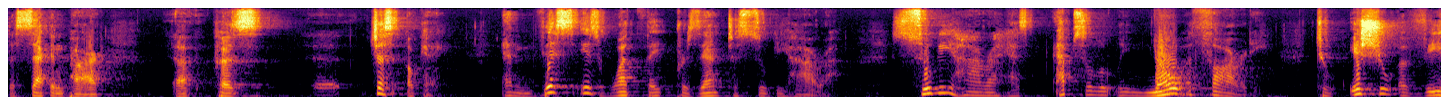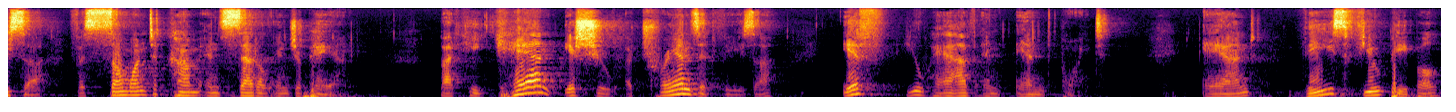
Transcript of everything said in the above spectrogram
the second part because uh, uh, just, okay. And this is what they present to Sugihara. Sugihara has absolutely no authority to issue a visa for someone to come and settle in Japan. But he can issue a transit visa if you have an endpoint. And these few people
